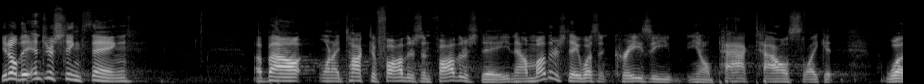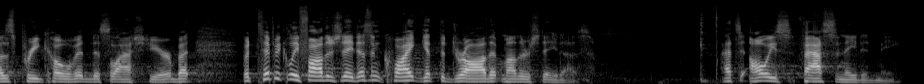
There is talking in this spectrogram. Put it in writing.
you know, the interesting thing about when I talked to fathers and Father's Day. Now, Mother's Day wasn't crazy, you know, packed house like it was pre COVID this last year, but, but typically Father's Day doesn't quite get the draw that Mother's Day does. That's always fascinated me.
